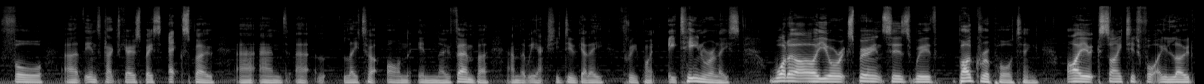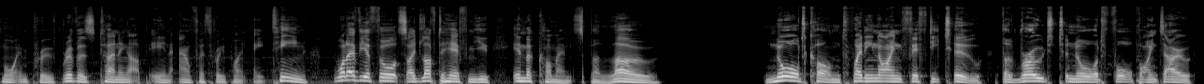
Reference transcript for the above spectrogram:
for uh, the Intergalactic Aerospace Expo uh, and uh, later on in November, and that we actually do get a 3.18 release? What are your experiences with bug reporting? Are you excited for a load more improved rivers turning up in Alpha 3.18? Whatever your thoughts, I'd love to hear from you in the comments below. NordCon 2952, the road to Nord 4.0.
